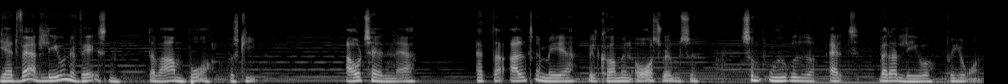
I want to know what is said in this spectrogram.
Jeg er et hvert levende væsen, der var ombord på skibet. Aftalen er, at der aldrig mere vil komme en oversvømmelse, som udrydder alt, hvad der lever på jorden.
